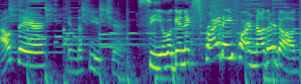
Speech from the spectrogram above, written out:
out there in the future. See you again next Friday for another dog.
